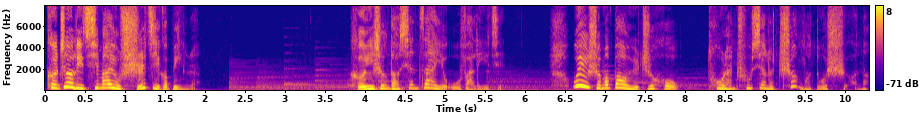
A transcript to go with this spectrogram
可这里起码有十几个病人。何医生到现在也无法理解，为什么暴雨之后突然出现了这么多蛇呢？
